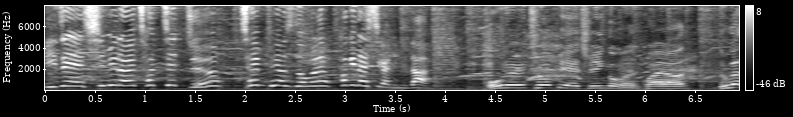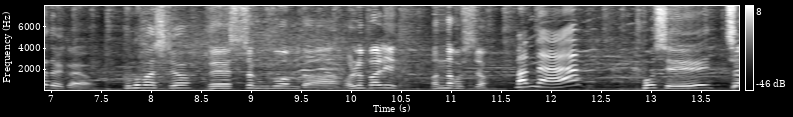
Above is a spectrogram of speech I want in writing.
이제 11월 첫째 주 챔피언송을 확인할 시간입니다. 오늘 트로피의 주인공은 과연 누가 될까요? 궁금하시죠? 네, 진짜 궁금합니다. 얼른 빨리 만나보시죠. 만나 보시 죠.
